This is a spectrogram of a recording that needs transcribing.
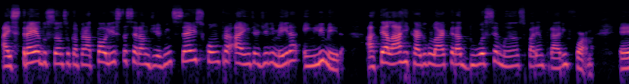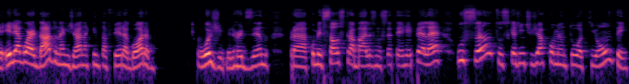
A estreia do Santos no Campeonato Paulista será no dia 26 contra a Inter de Limeira, em Limeira. Até lá, Ricardo Goulart terá duas semanas para entrar em forma. É, ele é aguardado, né, já na quinta-feira agora, hoje, melhor dizendo, para começar os trabalhos no CTR Pelé. O Santos, que a gente já comentou aqui ontem,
